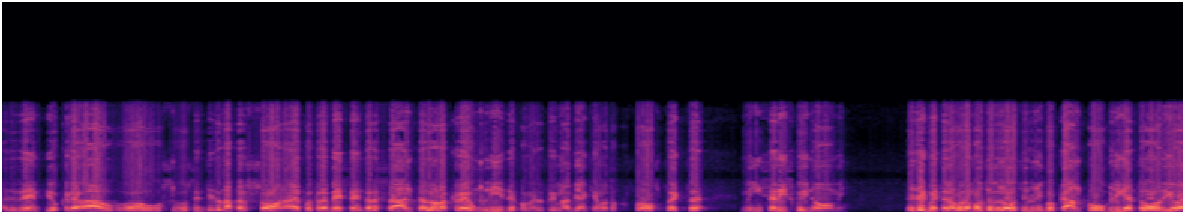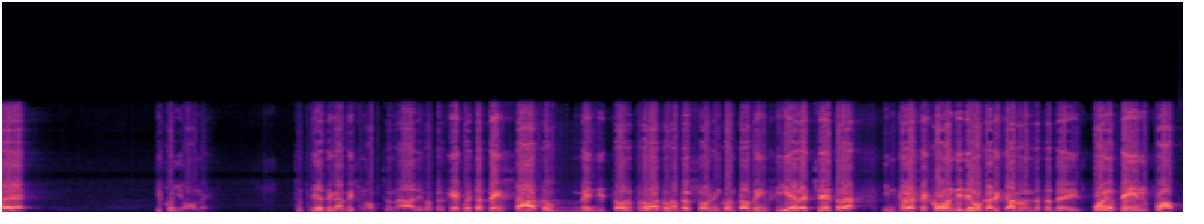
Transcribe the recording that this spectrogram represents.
ad esempio, creo, ah, ho, ho, sentito una persona, eh, potrebbe essere interessante, allora creo un lead, come prima l'abbiamo chiamato prospect, mi inserisco i nomi. Vedete, questa è una cosa molto veloce, l'unico campo obbligatorio è il cognome. Tutti gli altri campi sono opzionali, ma perché questo è pensato, venditore, ho trovato una persona, incontrato in fiera, eccetera, in tre secondi devo caricarlo nel database. Poi ho tempo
